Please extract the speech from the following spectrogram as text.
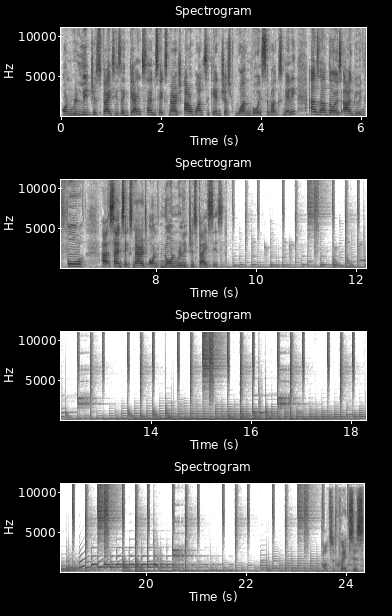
on religious bases against same sex marriage are once again just one voice amongst many, as are those arguing for uh, same sex marriage on non religious bases. Consequences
